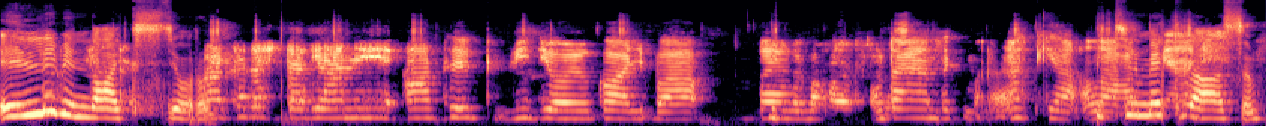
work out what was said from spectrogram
50 bin like istiyorum. Arkadaşlar yani artık videoyu galiba dayandık mı? Ak ya Allah'ım Bitirmek yani. lazım.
